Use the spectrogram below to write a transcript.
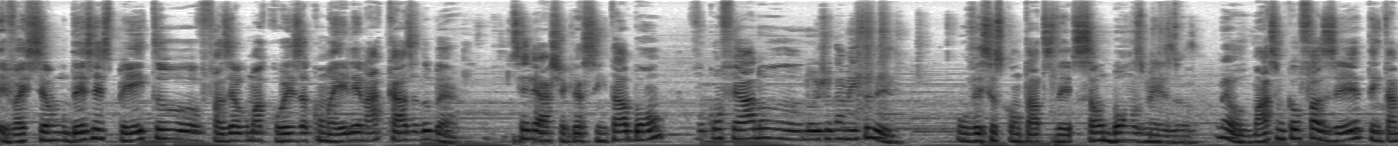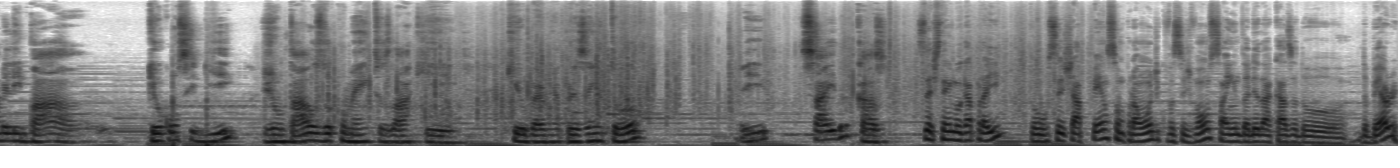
E vai ser um desrespeito fazer alguma coisa com ele na casa do Barry. Se ele acha que assim tá bom, vou confiar no, no julgamento dele. Vamos ver se os contatos dele são bons mesmo. Meu, o máximo que eu vou fazer é tentar me limpar que eu consegui, juntar os documentos lá que, que o Barry me apresentou e sair da casa. Vocês têm lugar para ir? Ou vocês já pensam para onde que vocês vão saindo ali da casa do, do Barry?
